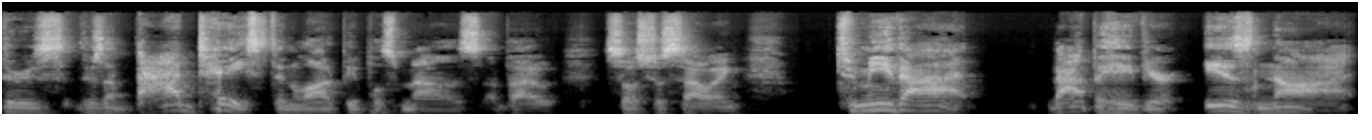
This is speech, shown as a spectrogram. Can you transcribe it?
there's there's a bad taste in a lot of people's mouths about social selling. To me, that that behavior is not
